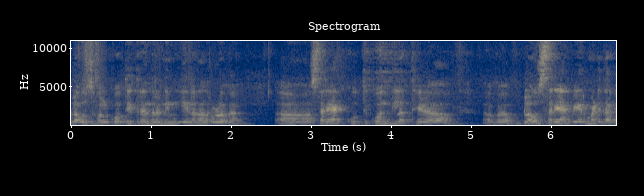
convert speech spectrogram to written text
ಬ್ಲೌಸ್ ಹೊಲ್ಕೋತಿದ್ರೆ ಅಂದ್ರೆ ನಿಮ್ಗೆ ಏನಾರು ಅದ್ರೊಳಗೆ ಸರಿಯಾಗಿ ಕೂತ್ಕೊಂಡಿಲ್ಲ ಅಂತ ಹೇಳ ಬ್ಲೌಸ್ ಸರಿಯಾಗಿ ವೇರ್ ಮಾಡಿದಾಗ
